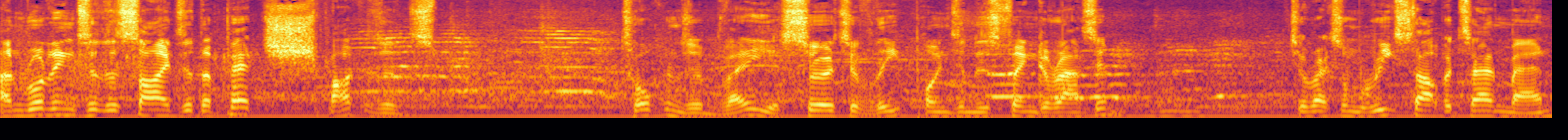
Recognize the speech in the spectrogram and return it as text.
and running to the sides of the pitch. Parkinson's talking to him very assertively, pointing his finger at him. So Wrexham restart with 10 men.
